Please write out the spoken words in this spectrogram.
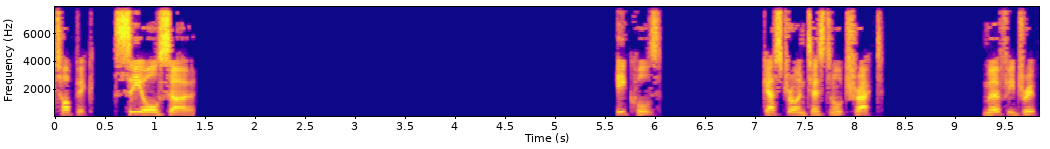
Topic. See also. Equals. Gastrointestinal tract. Murphy drip.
